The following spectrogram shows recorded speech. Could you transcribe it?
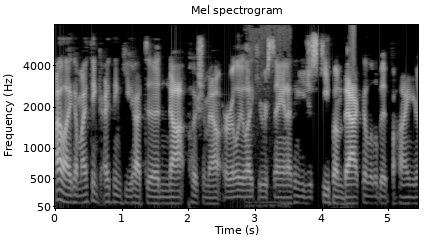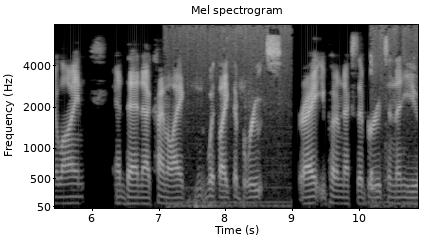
I like them. I think I think you have to not push them out early, like you were saying. I think you just keep them back a little bit behind your line, and then uh, kind of like with like the brutes, right? You put them next to the brutes, and then you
